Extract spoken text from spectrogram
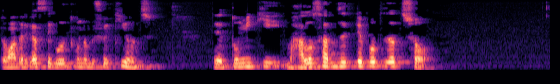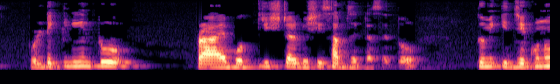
তোমাদের কাছে গুরুত্বপূর্ণ বিষয় কি হচ্ছে? যে তুমি কি ভালো সাবজেক্টে পড়তে যাচ্ছ? পলিটেকনিকে কিন্তু প্রায় বত্রিশটার বেশি সাবজেক্ট আছে। তো তুমি কি যে কোনো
